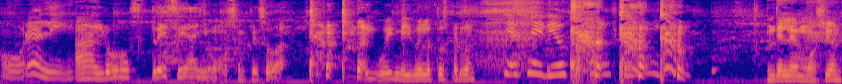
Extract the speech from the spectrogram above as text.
Órale. A los 13 años empezó a... Ay, güey, me dio la tos, perdón. Ya se dio de la emoción.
